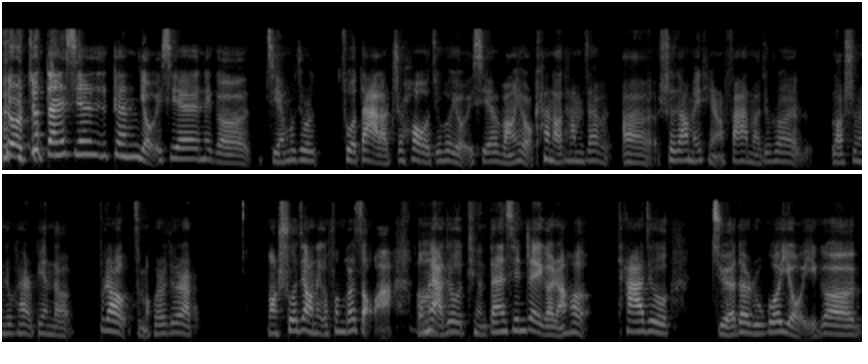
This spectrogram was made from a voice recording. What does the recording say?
就是就担心跟有一些那个节目就是做大了之后，就会有一些网友看到他们在呃社交媒体上发嘛，就说老师们就开始变得不知道怎么回事，就有点往说教那个风格走啊。我们俩啊就挺担心这个，然后他就觉得如果有一个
